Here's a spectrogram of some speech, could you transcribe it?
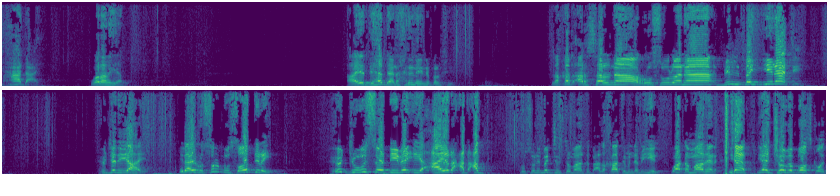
Maxaa dhacay? Walaalayaal. Aayaddii haddaan akrinayna bal fiir. Laqad arsalnaa rusulana bilbayinaati. Xujadii yahay ilaahay rusul buu soo diray xuju u soo dhiibay iyo aayado cadcad. Rusuli ma jirto maanta bacda khaatim nabiyiin waa dhammaadeen. Ya yaa jooga booskood.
